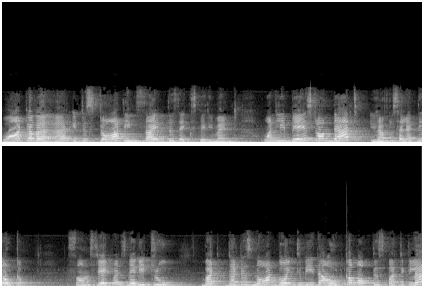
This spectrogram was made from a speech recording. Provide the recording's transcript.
Whatever it is taught inside this experiment, only based on that you have to select the outcome. Some statements may be true, but that is not going to be the outcome of this particular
